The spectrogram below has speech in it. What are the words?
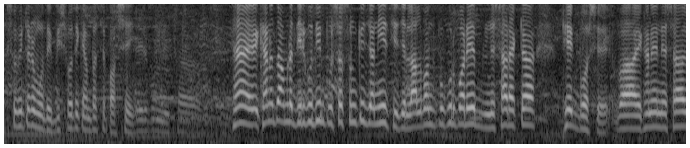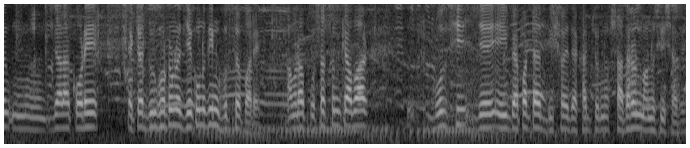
একশো মিটারের মধ্যে বিশ্বপতি ক্যাম্পাসের পাশেই। এরকম হ্যাঁ এখানে তো আমরা দীর্ঘদিন প্রশাসনকে জানিয়েছি যে লালবান্ধ পুকুর পরে নেশার একটা ঠেক বসে বা এখানে নেশা যারা করে একটা দুর্ঘটনা যে কোনো দিন ঘটতে পারে। আমরা প্রশাসনকে আবার বলছি যে এই ব্যাপারটা বিষয় দেখার জন্য সাধারণ মানুষ হিসাবে।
